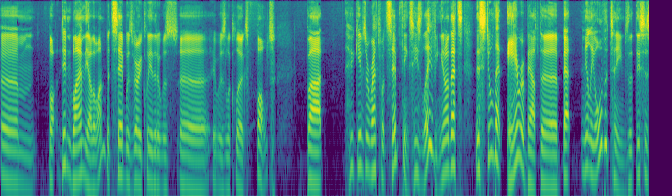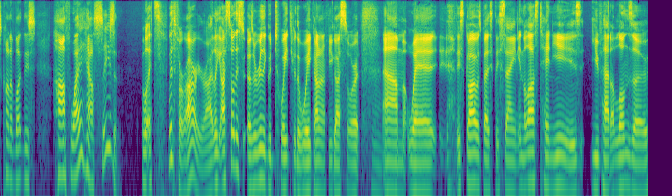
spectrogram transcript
um, didn't blame the other one, but Seb was very clear that it was uh, it was Leclerc's fault, but. Who gives a rat's what Seb thinks? He's leaving. You know, that's there's still that air about the about nearly all the teams that this is kind of like this halfway house season. Well, it's with Ferrari, right? Like I saw this as a really good tweet through the week. I don't know if you guys saw it, Hmm. um, where this guy was basically saying, in the last ten years, you've had Alonso,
